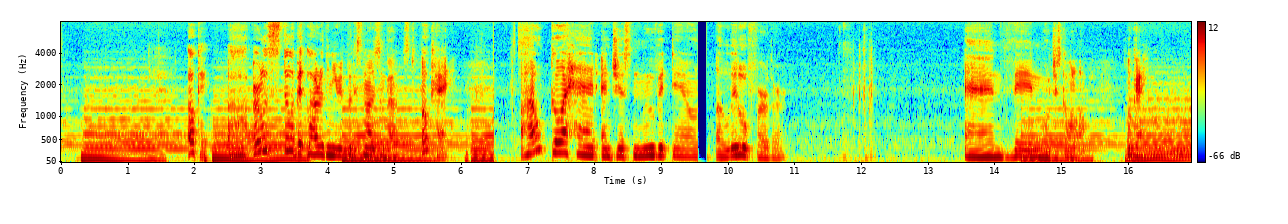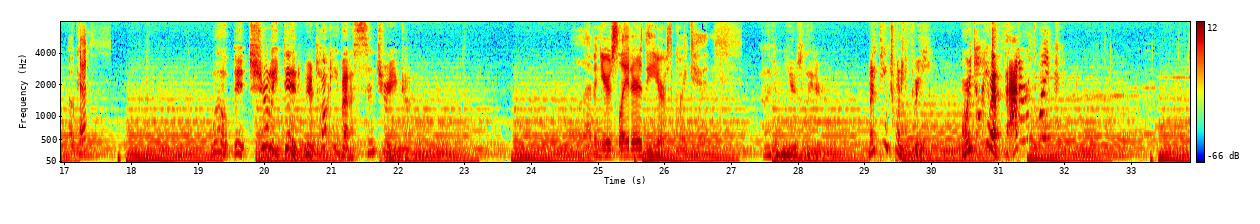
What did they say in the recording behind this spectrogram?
Okay. Uh, Earl is still a bit louder than you, but it's not as imbalanced. Okay. I'll go ahead and just move it down a little further. And then we'll just go along. Okay. Okay. Well, it surely did. We were talking about a century ago. Eleven years later, the earthquake hit. 11 years later. 1923? Are we talking about that earthquake?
